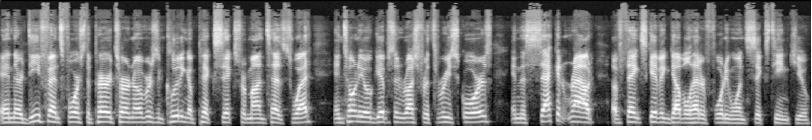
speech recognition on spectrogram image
and their defense forced a pair of turnovers, including a pick six from Montez Sweat. Antonio Gibson rushed for three scores in the second round of Thanksgiving doubleheader 41 16 Q.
